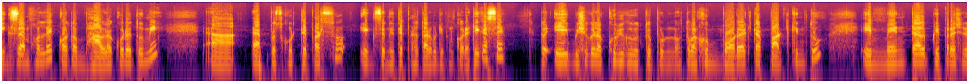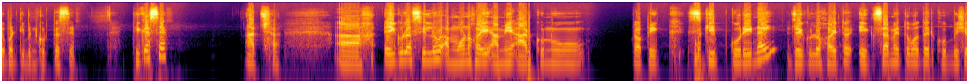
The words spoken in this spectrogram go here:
এক্সাম হলে কত ভালো করে তুমি অ্যাপ্রোচ করতে পারছ এক্সাম দিতে পারছ তার উপর ডিপেন্ড করে, ঠিক আছে? তো এই বিষয়গুলো খুবই গুরুত্বপূর্ণ। তোমার খুব বড় একটা পার্ট কিন্তু এই মেন্টাল প্রিপারেশনের উপর ডিপেন্ড করতেছে, ঠিক আছে? আচ্ছা এইগুলো ছিল। মনে হয় আমি আর কোনো টপিক স্কিপ করি নাই, যেগুলো হয়তো এক্সামে তোমাদের খুব বেশি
